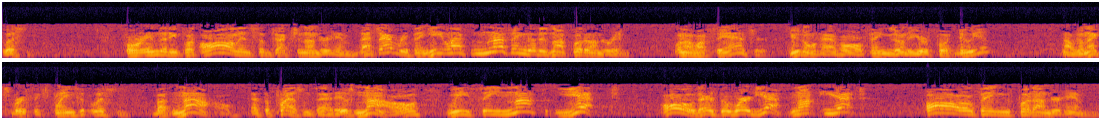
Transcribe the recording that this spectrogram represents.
Listen. For in that he put all in subjection under him. That's everything. He left nothing that is not put under him. Well, now what's the answer? You don't have all things under your foot, do you? Now, the next verse explains it. Listen. But now, at the present, that is, now, we see not yet. Oh, there's the word yet. Not yet all things put under him.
